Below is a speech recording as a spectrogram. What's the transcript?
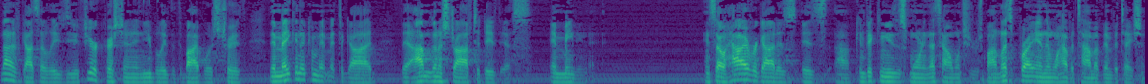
Not if God so leads you. If you're a Christian and you believe that the Bible is truth, then making a commitment to God that I'm going to strive to do this and meaning it. And so, however God is, is uh, convicting you this morning, that's how I want you to respond. Let's pray, and then we'll have a time of invitation.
